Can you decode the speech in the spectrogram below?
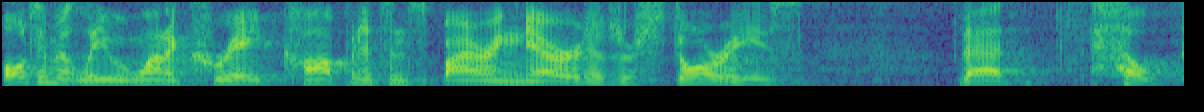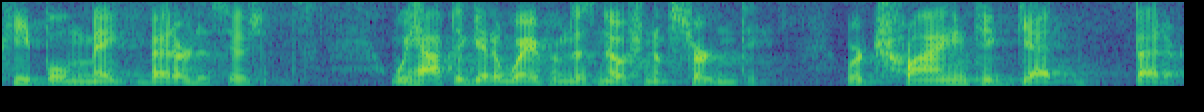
Ultimately, we want to create confidence inspiring narratives or stories that help people make better decisions. We have to get away from this notion of certainty. We're trying to get better.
